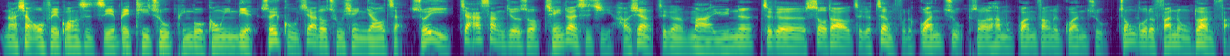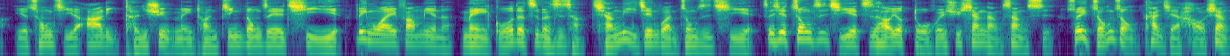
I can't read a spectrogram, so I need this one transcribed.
那像欧菲光是直接被踢出苹果供应链，所以股价都出现腰斩。所以加上就是说，前一段时期好像这个马云呢，这个受到这个政府的关注，受到他们官方的关注，中国的反垄断法也冲击了阿里、腾讯、美团、京东这些企业。另外一方面呢，美国的资本市场强力监管中资企业，这些中资企业只好又躲回去香港上市，所以种种看起来好像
